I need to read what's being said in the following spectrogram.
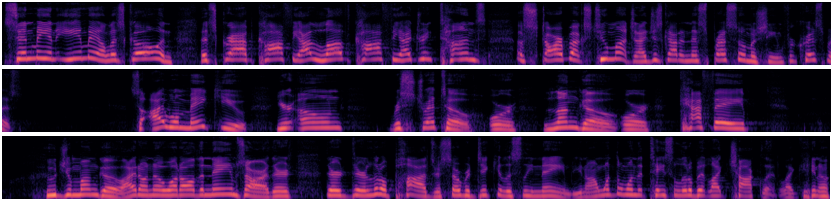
Send me an email. Let's go and let's grab coffee. I love coffee. I drink tons of Starbucks too much. And I just got an espresso machine for Christmas. So I will make you your own ristretto or lungo or cafe Hujumungo. I don't know what all the names are. They're, they're, they're little pods. They're so ridiculously named. You know, I want the one that tastes a little bit like chocolate. Like, you know,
